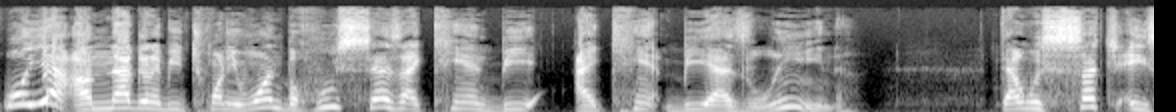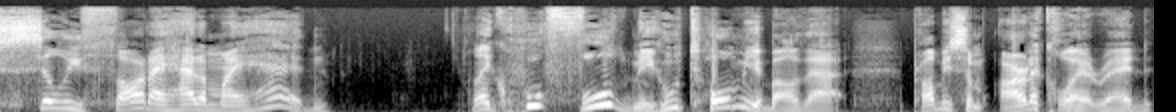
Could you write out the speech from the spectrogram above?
Well, yeah, I'm not gonna be 21, but who says I can't be? I can't be as lean. That was such a silly thought I had in my head. Like, who fooled me? Who told me about that? Probably some article I read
